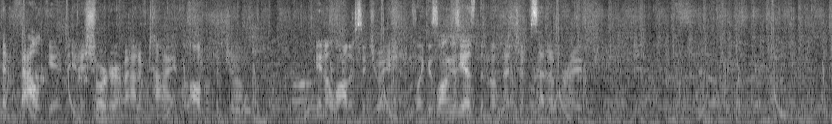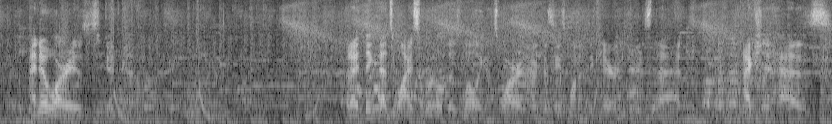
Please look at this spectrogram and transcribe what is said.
than Falcon in a shorter amount of time off of a jump in a lot of situations. Like as long as he has the momentum set up right. I know Wario's is good though. But I think that's why Squirtle does well against Wario, because he's one of the characters that actually has,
